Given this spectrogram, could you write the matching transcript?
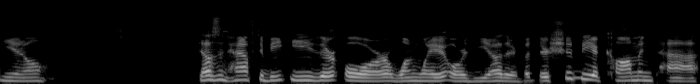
You know it doesn't have to be either or one way or the other but there should be a common path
